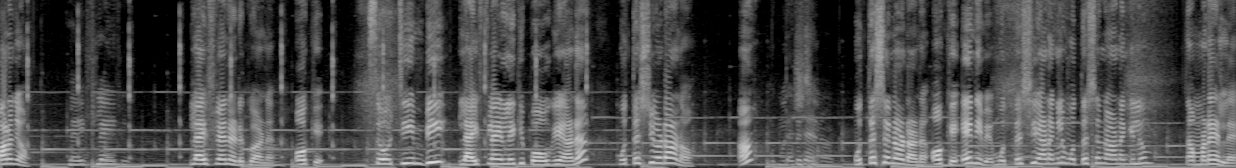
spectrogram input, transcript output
പറഞ്ഞോ? ലൈഫ് ലൈൻ ലൈഫ് ലൈൻ എടുക്കുവാണ്. Okay so team B life ലൈനിലേക്ക് പോവുകയാണ്. മുത്തശ്ശിയോടാണോ? ആ? മുത്തശ്ശനോടാണ്. ഓക്കെ എനിവേ മുത്തശ്ശിയാണെങ്കിലും മുത്തശ്ശനാണെങ്കിലും നമ്മുടെ അല്ലേ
